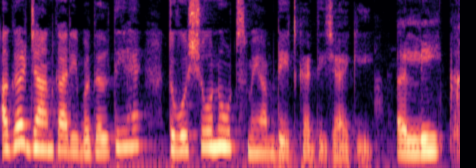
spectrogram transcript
अगर जानकारी बदलती है तो वो शो नोट्स में अपडेट कर दी जाएगी। Leak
